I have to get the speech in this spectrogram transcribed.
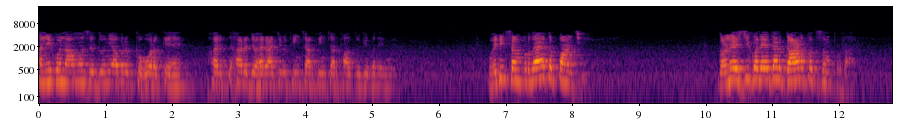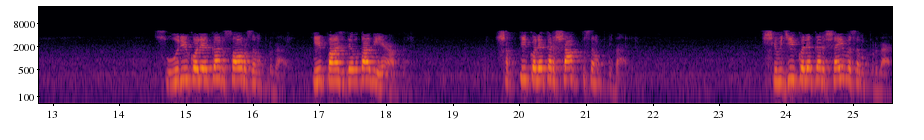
अनेकों नामों से दुनिया भर के हो रखे हैं। हर हर जो है राज्य में तीन, चार तीन, चार फालतू के बने हुए वैदिक संप्रदाय तो पाँच ही गणेश जी को लेकर गाणपत संप्रदाय, सूर्य को लेकर सौर संप्रदाय, ये पाँच देवता भी हैं आपका। शक्ति को लेकर शाक्त संप्रदाय शिव जी को लेकर शैव संप्रदाय,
